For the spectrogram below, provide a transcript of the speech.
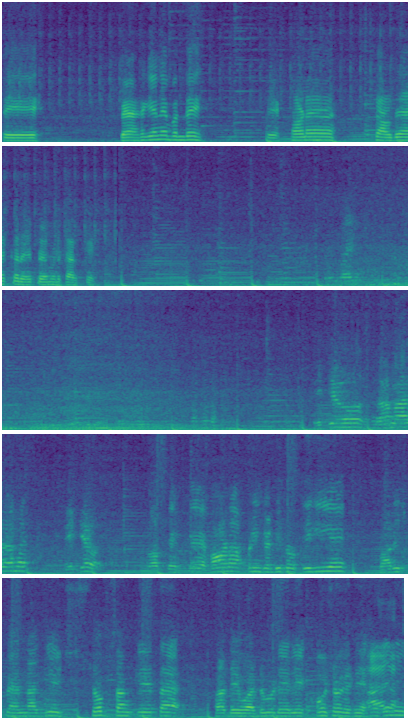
ਤੇ ਬੈਠ ਗਏ ਨੇ ਬੰਦੇ। ਤੇ ਹੁਣ ਚੱਲਦੇ ਆ ਘਰੇ ਪੇਮੈਂਟ ਕਰਕੇ। ਓਕੇ ਤੇ ਹੁਣ ਆਪਣੀ ਗੱਡੀ ਧੋਤੀ ਗਈ ਹੈ ਬਾਰਿਸ਼ ਪੈਣ ਲੱਗ ਗਈ ਹੈ ਸ਼ੁਭ ਸੰਕੇਤ ਹੈ। ਸਾਡੇ ਵੱਡ ਵਡੇਰੇ ਖੁਸ਼ ਹੋਏ ਨੇ ਹੈ ਨਹੀਂ?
